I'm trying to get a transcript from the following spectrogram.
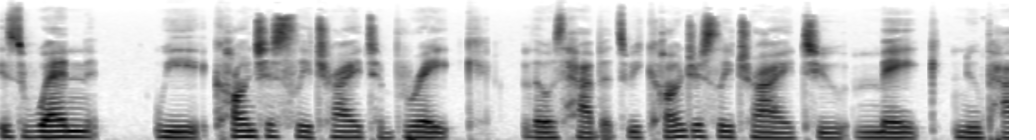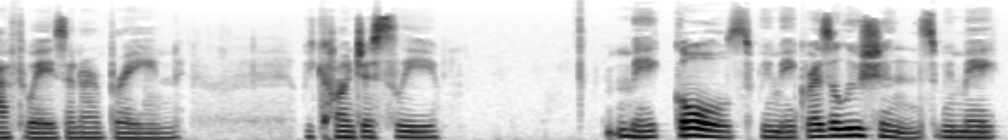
is when we consciously try to break those habits. We consciously try to make new pathways in our brain. We consciously make goals, we make resolutions, we make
